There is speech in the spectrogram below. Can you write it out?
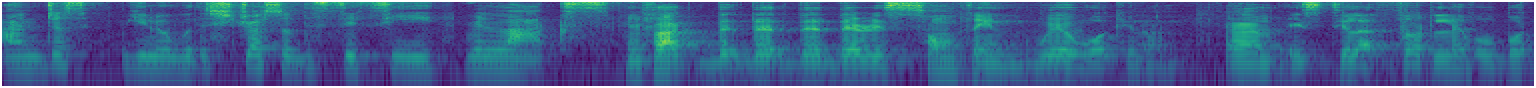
and just, you know, with the stress of the city, relax. In fact, th- th- th- there is something we're working on. Um, it's still at third level, but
